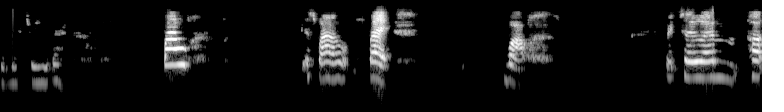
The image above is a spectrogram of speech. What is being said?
the mystery there. Wow. Just wow. Right. Wow. Right, so um, part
